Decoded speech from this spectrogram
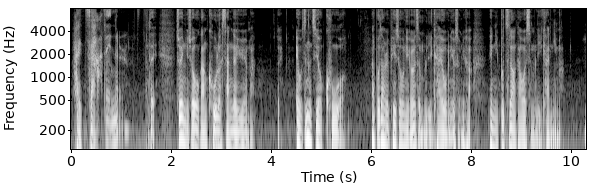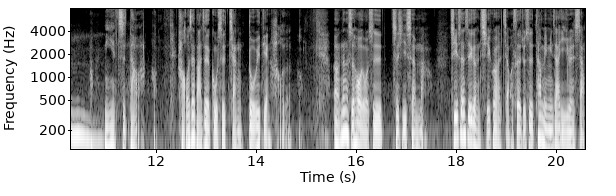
还在卡在那儿，对，所以你说我刚哭了三个月嘛，对，哎，我真的只有哭哦，那不断 repeat 说你为什么离开我？你为什么离开我？哎，你不知道他为什么离开你吗？嗯，你也知道啊，好。好，我再把这个故事讲多一点好了。呃，那个时候我是实习生嘛，实习生是一个很奇怪的角色，就是他明明在医院上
